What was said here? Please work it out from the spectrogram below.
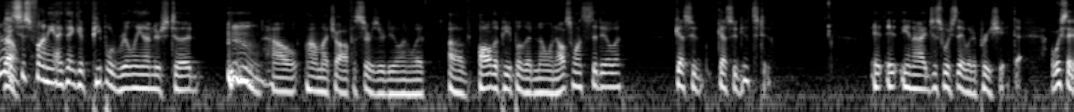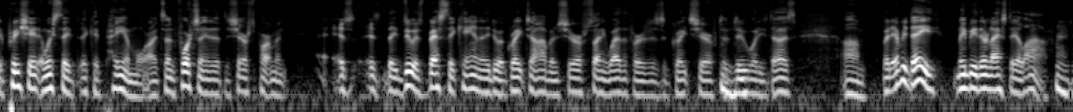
No, don't. it's just funny. I think if people really understood how how much officers are dealing with of all the people that no one else wants to deal with, guess who guess who gets to? It, it you know I just wish they would appreciate that. I wish they'd appreciate it. I wish they they could pay him more. It's unfortunately that the sheriff's department, as, as they do as best they can, and they do a great job. And Sheriff Sonny Weatherford is a great sheriff to do what he does. Um, but every day may be their last day alive, Right.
